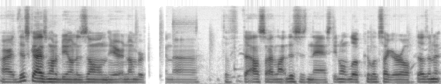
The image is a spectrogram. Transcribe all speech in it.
All right, this guy's going to be on his zone here, number uh, the, the outside line. This is nasty. Don't look. It looks like Earl, doesn't it?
